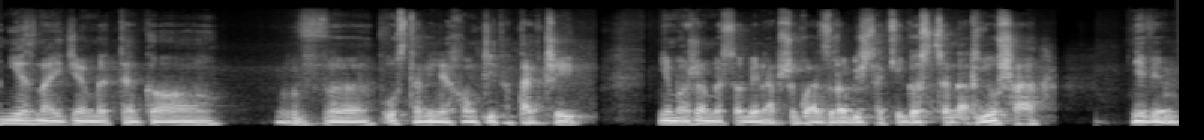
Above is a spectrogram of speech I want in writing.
nie znajdziemy tego w ustawieniach HomeKita, tak? Czyli nie możemy sobie na przykład zrobić takiego scenariusza, nie wiem,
